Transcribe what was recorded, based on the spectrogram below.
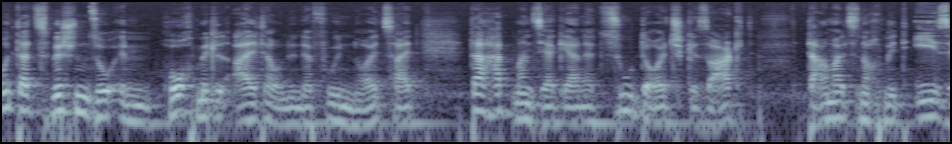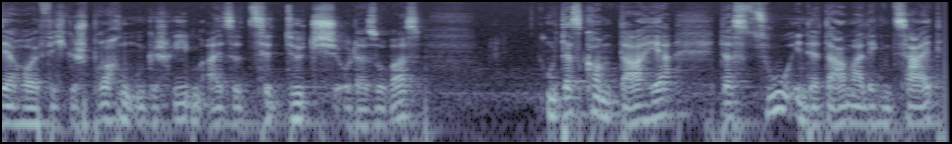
Und dazwischen, so im Hochmittelalter und in der frühen Neuzeit, da hat man sehr gerne zu Deutsch gesagt. Damals noch mit E sehr häufig gesprochen und geschrieben, also Zitütsch oder sowas. Und das kommt daher, dass zu in der damaligen Zeit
